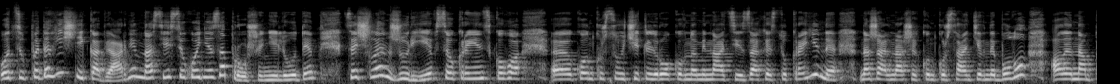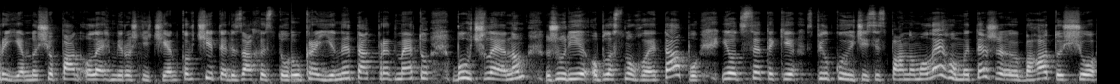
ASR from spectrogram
От у педагогічній кав'ярні в нас є сьогодні запрошені люди. Це член журі всеукраїнського е, конкурсу Учитель року в номінації Захист України. На жаль, наших конкурсантів не було, але нам приємно, що пан Олег Мірошніченко, вчитель захисту України, так предмету, був членом журі обласного етапу. І от все-таки спілкуючись із паном Олегом, ми теж е, багато що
